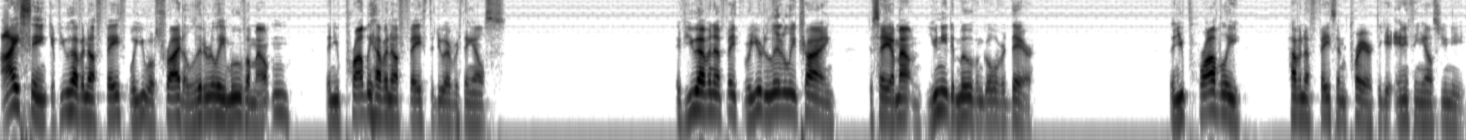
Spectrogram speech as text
I think if you have enough faith where you will try to literally move a mountain, then you probably have enough faith to do everything else. If you have enough faith where you're literally trying to say a mountain, you need to move and go over there, then you probably have enough faith in prayer to get anything else you need.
